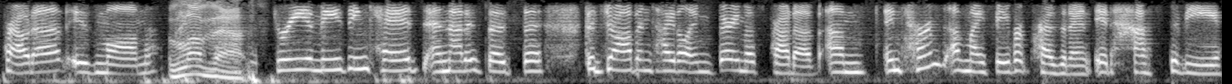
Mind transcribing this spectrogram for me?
proud of is Mom. Love that. Three amazing kids, and that is the the the job and title I'm very most proud of. Um, in terms of my favorite president, it has to be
